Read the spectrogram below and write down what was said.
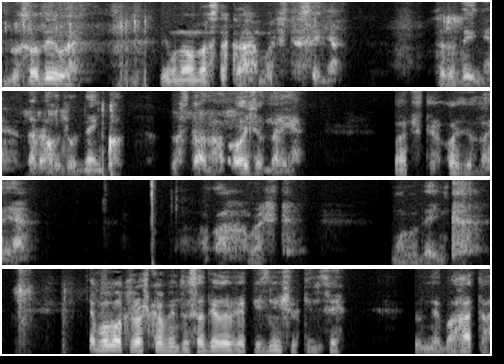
Досадили. І вона у нас така, бачите, синя. Всередині. Зараз хоч одненько достану. Ось вона є. Бачите, ось вона є. О, бачите, молоденька. Це було трошки, ми досадили вже пізніше в кінці. Тут небагато.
